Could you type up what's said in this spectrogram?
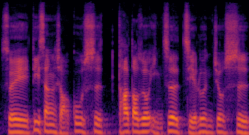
所以第三个小故事，它到最后引致的结论就是，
